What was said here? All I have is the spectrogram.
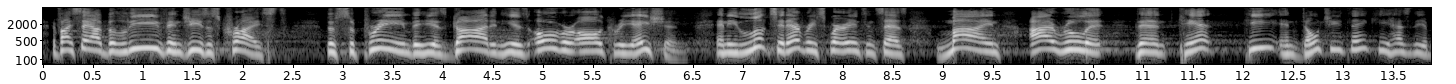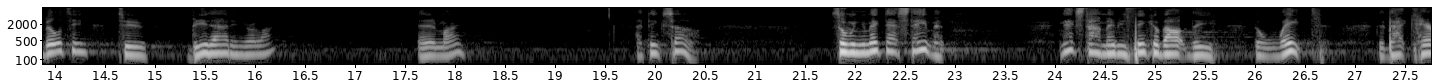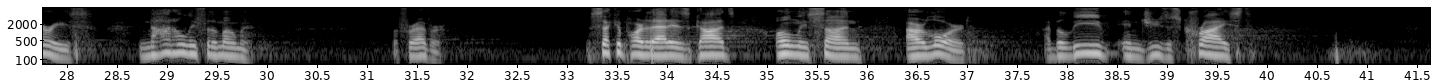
If I say I believe in Jesus Christ, the supreme, that He is God and He is over all creation, and He looks at every square inch and says, Mine, I rule it, then can't He and don't you think He has the ability to be that in your life and in mine? I think so. So when you make that statement, next time maybe think about the, the weight that that carries, not only for the moment, but forever. The second part of that is God's only Son, our Lord. I believe in Jesus Christ,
